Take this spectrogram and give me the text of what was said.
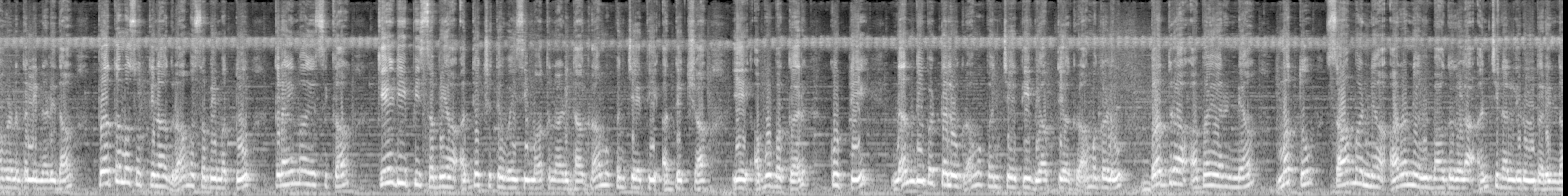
ಆವರಣದಲ್ಲಿ ನಡೆದ ಪ್ರಥಮ ಸುತ್ತಿನ ಗ್ರಾಮ ಸಭೆ ಮತ್ತು ತ್ರೈಮಾಸಿಕ ಕೆಡಿಪಿ ಸಭೆಯ ಅಧ್ಯಕ್ಷತೆ ವಹಿಸಿ ಮಾತನಾಡಿದ ಗ್ರಾಮ ಪಂಚಾಯಿತಿ ಅಧ್ಯಕ್ಷ ಎ ಅಬುಬಕರ್, ಕುಟ್ಟಿ, ನಂದಿಬಟ್ಟಲು ಗ್ರಾಮ ಪಂಚಾಯಿತಿ ವ್ಯಾಪ್ತಿಯ ಗ್ರಾಮಗಳು ಭದ್ರಾ, ಅಭಯಾರಣ್ಯ ಮತ್ತು ಸಾಮಾನ್ಯ ಅರಣ್ಯ ವಿಭಾಗಗಳ ಅಂಚಿನಲ್ಲಿರುವುದರಿಂದ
